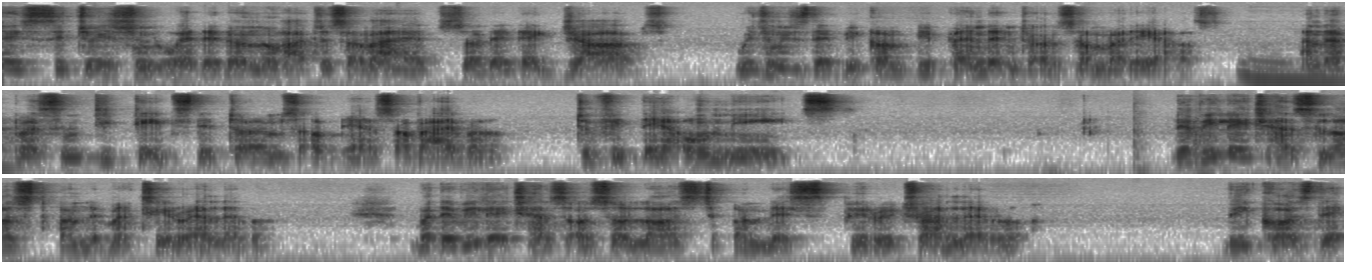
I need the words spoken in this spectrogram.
a situation where they don't know how to survive. So they take jobs, which means they become dependent on somebody else. Mm. And that person dictates the terms of their survival to fit their own needs. The village has lost on the material level, but the village has also lost on the spiritual level because the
